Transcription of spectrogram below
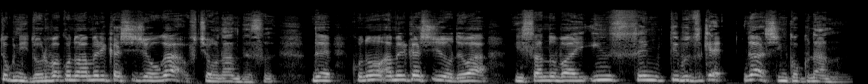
特にドル箱のアメリカ市場が不調なんです。で、このアメリカ市場では日産の場合、インセンティブ付けが深刻なん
